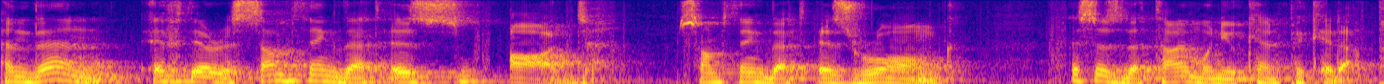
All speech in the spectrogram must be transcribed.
And then, if there is something that is odd, something that is wrong, this is the time when you can pick it up.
